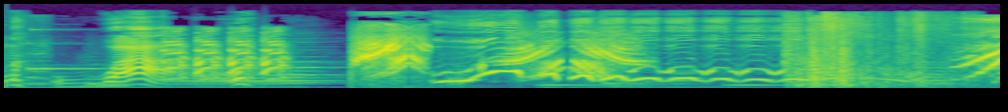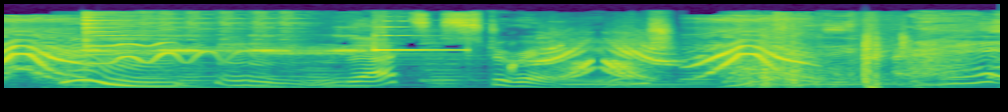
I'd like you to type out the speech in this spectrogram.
Mm, wow! Hmm, that's strange. Okay.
